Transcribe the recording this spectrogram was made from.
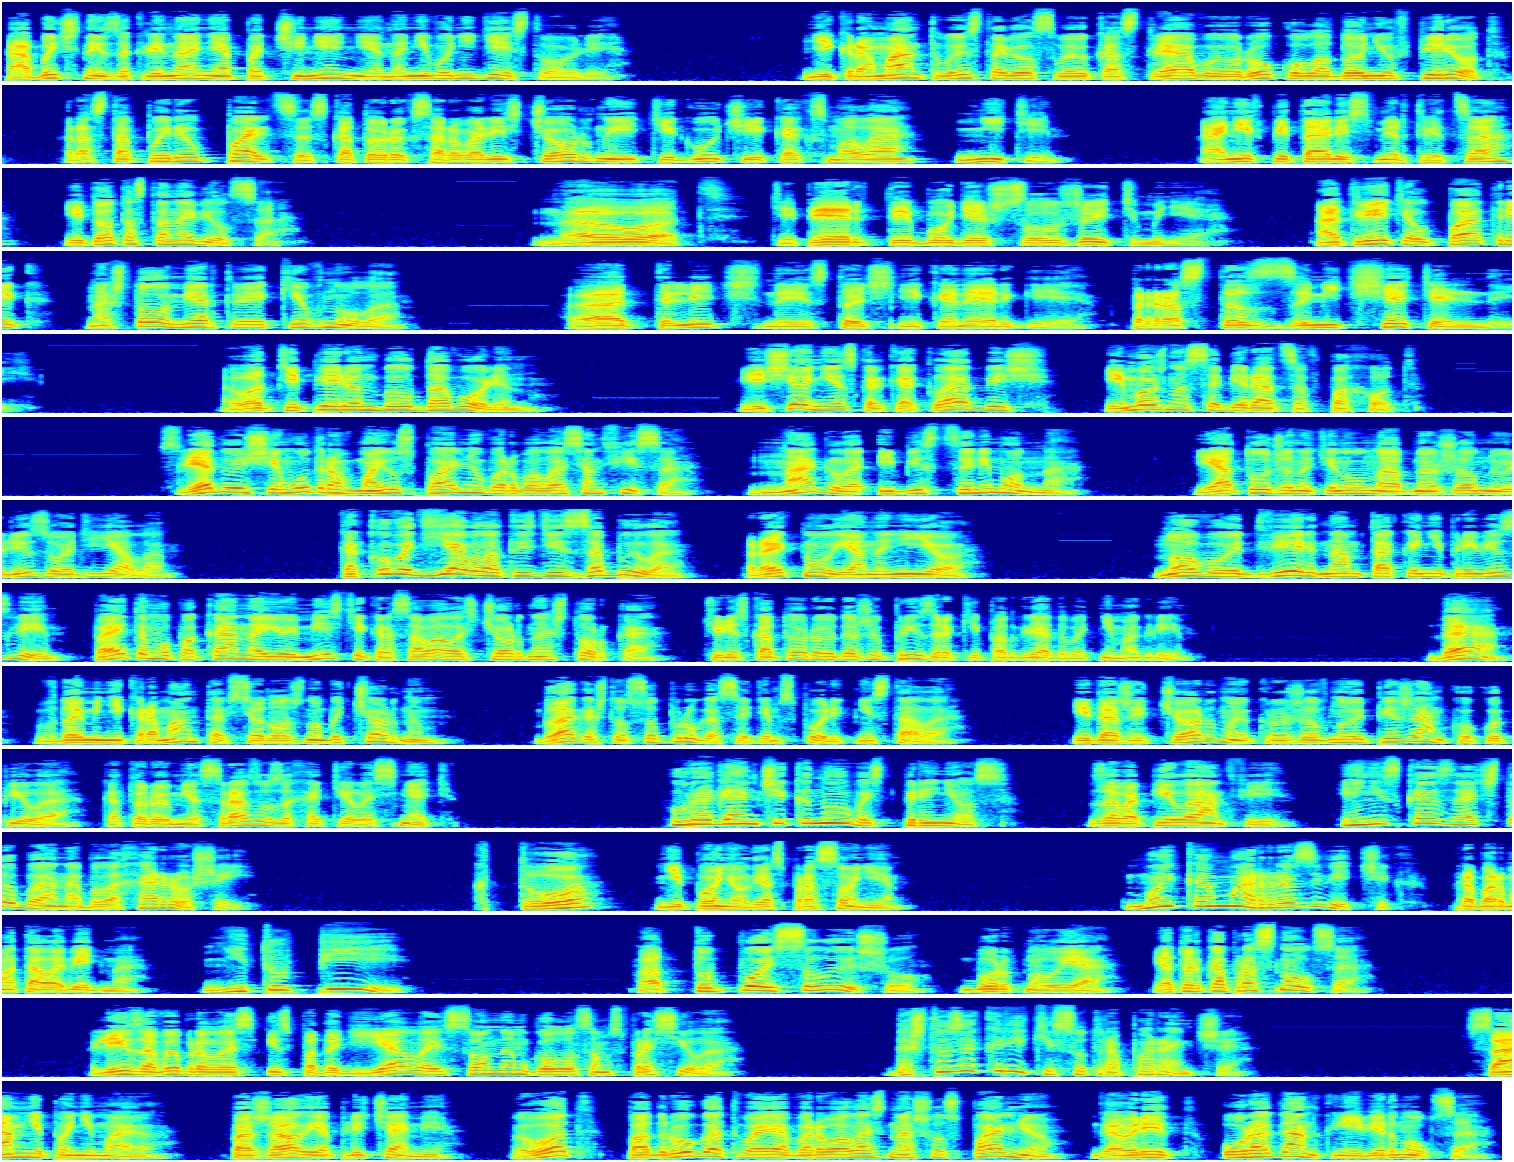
Обычные заклинания подчинения на него не действовали. Некромант выставил свою костлявую руку ладонью вперед, растопырил пальцы, с которых сорвались черные, тягучие, как смола, нити. Они впитались в мертвеца, и тот остановился. «Ну вот, теперь ты будешь служить мне», — ответил Патрик, на что у мертвия кивнула. Отличный источник энергии. Просто замечательный. Вот теперь он был доволен. Еще несколько кладбищ, и можно собираться в поход. Следующим утром в мою спальню ворвалась Анфиса. Нагло и бесцеремонно. Я тут же натянул на обнаженную Лизу одеяло. «Какого дьявола ты здесь забыла?» – рыкнул я на нее. Новую дверь нам так и не привезли, поэтому пока на ее месте красовалась черная шторка, через которую даже призраки подглядывать не могли. Да, в доме некроманта все должно быть черным. Благо, что супруга с этим спорить не стала. И даже черную кружевную пижамку купила, которую мне сразу захотелось снять. «Ураганчик новость принес», — завопила Анфи. «И не сказать, чтобы она была хорошей». «Кто?» — не понял я с просонья. «Мой комар-разведчик», — пробормотала ведьма. «Не тупи!» «От тупой слышу!» — буркнул я. «Я только проснулся!» Лиза выбралась из-под одеяла и сонным голосом спросила. «Да что за крики с утра пораньше?» «Сам не понимаю». Пожал я плечами. «Вот, подруга твоя ворвалась в нашу спальню. Говорит, ураган к ней вернулся».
